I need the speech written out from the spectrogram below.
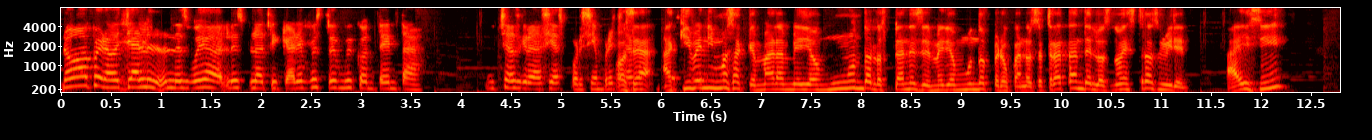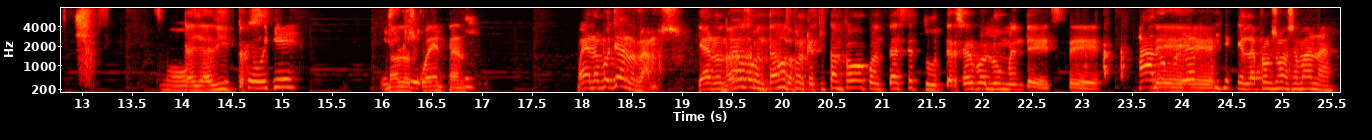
No, pero ya le- les voy a, les platicaré, pues estoy muy contenta. Muchas gracias por siempre. O echarme- sea, aquí venimos a quemar a medio mundo, los planes del medio mundo, pero cuando se tratan de los nuestros, miren, ahí sí, No, calladitos. Oye. No los que- cuentan. Bueno, pues ya nos vamos. Ya nos No vamos. nos contamos porque tú tampoco contaste tu tercer volumen de este. Ah, no, pero ya de- dije que la próxima semana.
